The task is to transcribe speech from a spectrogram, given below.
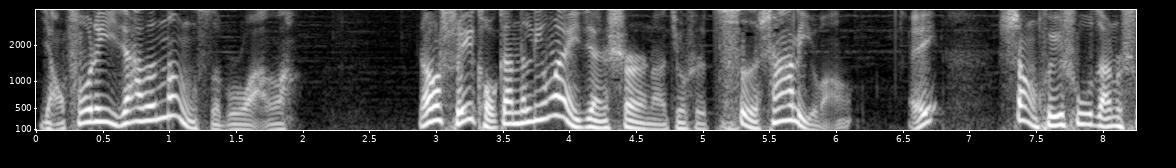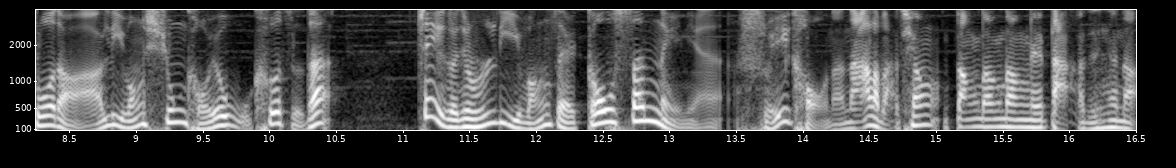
养父这一家子弄死不就完了？然后水口干的另外一件事儿呢，就是刺杀力王。哎，上回书咱们说到啊，力王胸口有五颗子弹，这个就是力王在高三那年，水口呢拿了把枪，当当当给打进去的。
